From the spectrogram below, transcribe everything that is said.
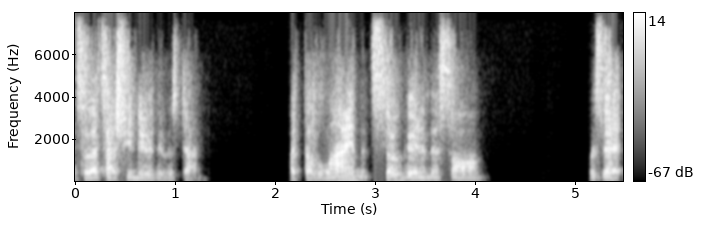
so that's how she knew that it was done. But the line that's so good in this song was that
